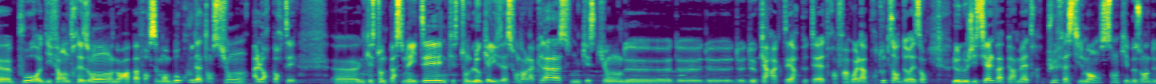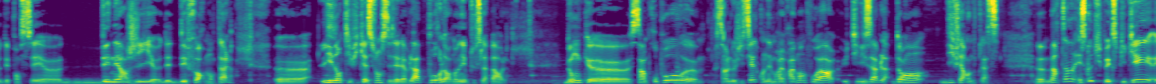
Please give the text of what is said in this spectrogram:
euh, pour différentes raisons. On n'aura pas forcément beaucoup d'attention à leur portée. une question de personnalité, une question de localisation dans la classe, une question de de, de, de, caractère peut-être. Enfin voilà, pour toutes sortes de raisons, le logiciel va permettre plus facilement, sans qu'il y ait besoin de dépenser d'énergie, d'efforts mental, l'identification de ces élèves-là pour leur donner plus la parole. Donc euh, c'est un propos, euh, c'est un logiciel qu'on aimerait vraiment voir utilisable dans différentes classes. Euh, Martin, est-ce que tu peux expliquer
